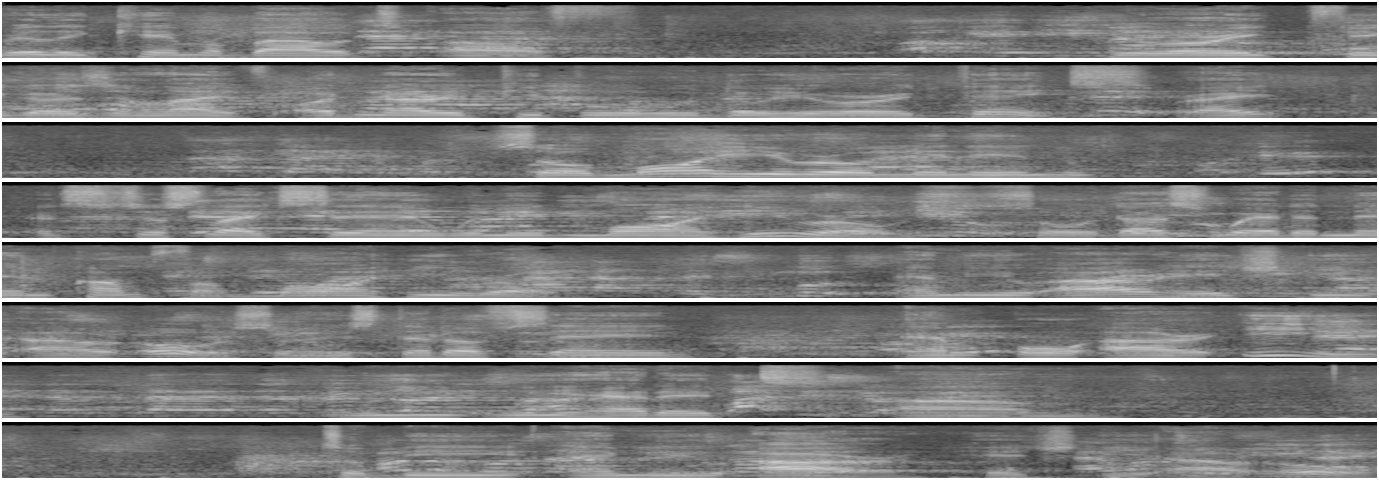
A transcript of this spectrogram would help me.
really came about of heroic figures in life, ordinary people who do heroic things, right? So more hero meaning it's just like saying we need more heroes. So that's where the name comes from, more hero. M U R H E R O. So instead of saying M O R E, we we had it um, to be M U R H E R O,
